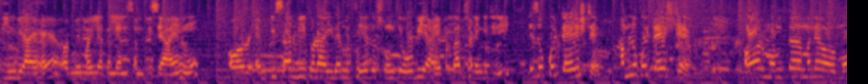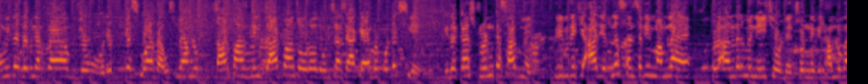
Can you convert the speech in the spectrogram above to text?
टीम भी आए हैं और मैं महिला कल्याण समिति से आए हूँ और एमपी सर भी थोड़ा इधर में थे तो सुन के वो भी आए प्रताप षडंगी जी जैसे वो कोई टेररिस्ट है हम लोग कोई टेररिस्ट है और ममता मैंने मोमिता देवनाथ का जो रेप केस हुआ था उसमें हम लोग चार पांच दिन चार पांच औरत उड़ीसा से आके यहाँ पर प्रोटेक्ट किए इधर का स्टूडेंट का साथ में, फिर भी देखिए आज इतना सेंसिटिव मामला है थोड़ा अंदर में नहीं छोड़ रहे, छोड़ने के लिए। हम लोग का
